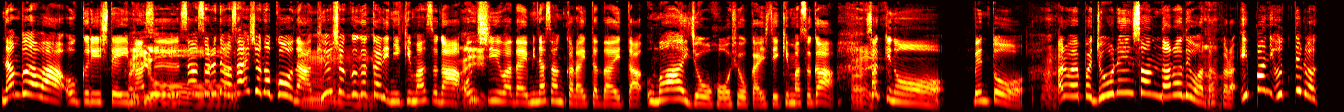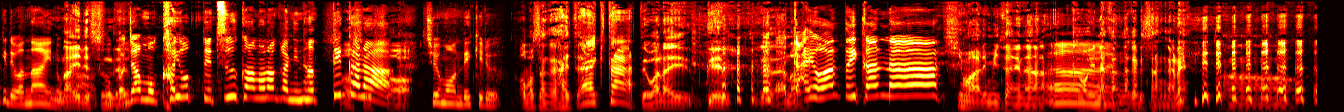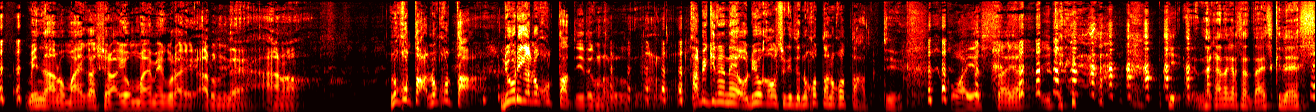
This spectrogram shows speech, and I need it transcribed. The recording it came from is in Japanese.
南部アワーお送りしています。はいさあ、それでは最初のコーナー、うん。給食係に行きますが、はい。美味しい話題、皆さんからいただいたうまい情報を紹介していきますが、はい。さっきの弁当、はい。あれはやっぱり常連さんならではだから、一般に売ってるわけではないのか。ないですんでじゃあもう通って通貨の中になってからそ注文できる。おばさんが入って、あー、来たって笑い、あの、通わんといかんなひまわりみたいな可愛い中中里さんがね。みんなあの前頭4枚目ぐらいあるんで、あの、残った残った料理が残ったって言いたくなる。うん食べきれねえお量が多すぎて残った残ったっていう。怖いやつさや。中中里さん大好きです。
